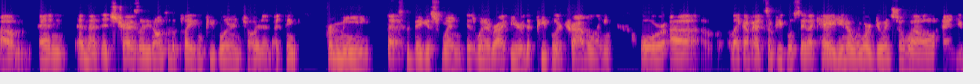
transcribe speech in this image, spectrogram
um, and and that it's translated onto the plate and people are enjoying it. I think for me, that's the biggest win is whenever I hear that people are traveling or uh, like I've had some people say like, hey, you know, we weren't doing so well and you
